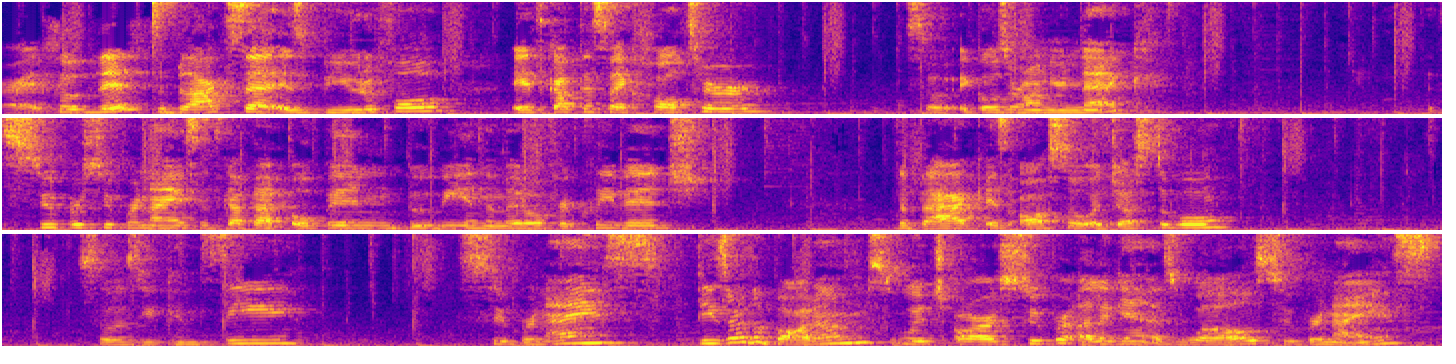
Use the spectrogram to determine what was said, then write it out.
All right, so this black set is beautiful. It's got this like halter, so it goes around your neck. It's super, super nice. It's got that open booby in the middle for cleavage. The back is also adjustable. So as you can see, super nice. These are the bottoms, which are super elegant as well, super nice.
